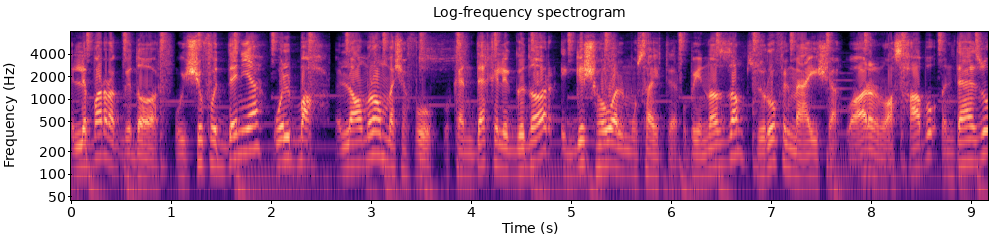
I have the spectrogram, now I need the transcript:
اللي بره الجدار ويشوفوا الدنيا والبحر اللي عمرهم ما شافوه. وكان داخل الجدار الجيش هو المسيطر وبينظم ظروف المعيشة. وأرن وأصحابه انتهزوا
